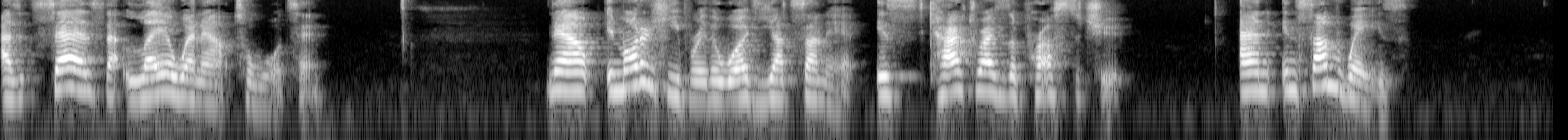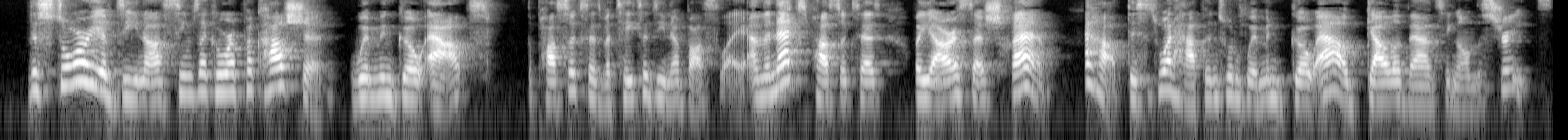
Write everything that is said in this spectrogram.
as it says that Leah went out towards him. Now, in modern Hebrew, the word yatzanet is characterized as a prostitute. And in some ways, the story of Dinah seems like a repercussion. Women go out. The pasuk says Vateta Dinah Bas Leah, and the next pasuk says Vayara says. This is what happens when women go out gallivanting on the streets.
